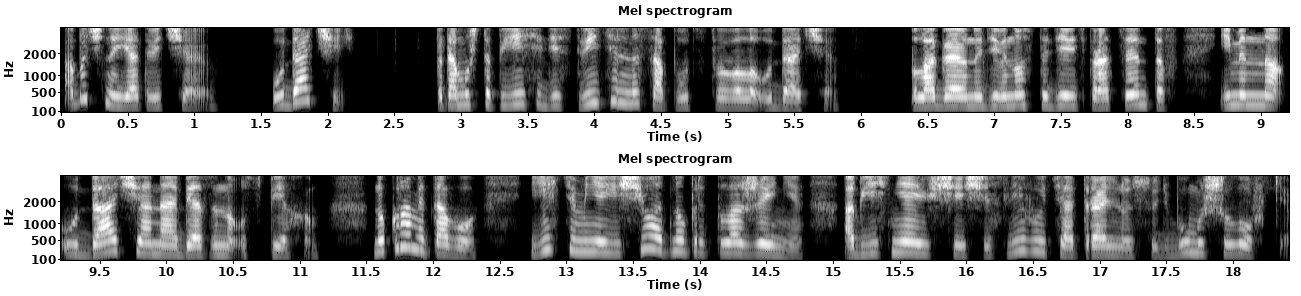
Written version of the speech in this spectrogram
Обычно я отвечаю – удачей, потому что пьесе действительно сопутствовала удача. Полагаю, на 99% именно удаче она обязана успехом. Но кроме того, есть у меня еще одно предположение, объясняющее счастливую театральную судьбу мышеловки.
